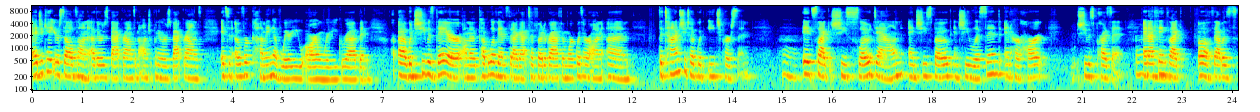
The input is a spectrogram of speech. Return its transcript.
educate yourselves on others' backgrounds and entrepreneurs' backgrounds, it's an overcoming of where you are and where you grew up. And uh, when she was there on a couple events that I got to photograph and work with her on, um, the time she took with each person Hmm. it's like she slowed down and she spoke and she listened and her heart she was present. And i think like oh that was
